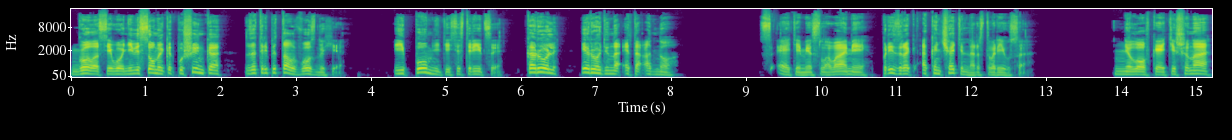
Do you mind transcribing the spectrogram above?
Голос его, невесомый как пушинка, затрепетал в воздухе. И помните, сестрицы, король и родина — это одно. С этими словами призрак окончательно растворился. Неловкая тишина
